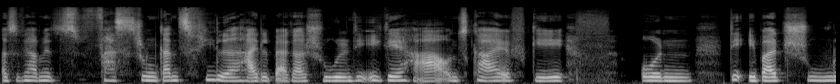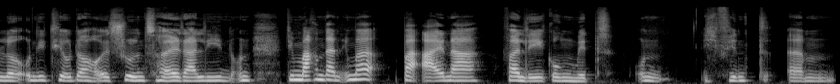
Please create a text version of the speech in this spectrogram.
Also wir haben jetzt fast schon ganz viele Heidelberger Schulen, die IGH und das KfG und die Ebert-Schule und die Theodor-Heuss-Schule und Hölderlin. Und die machen dann immer bei einer Verlegung mit. Und ich finde, ähm,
